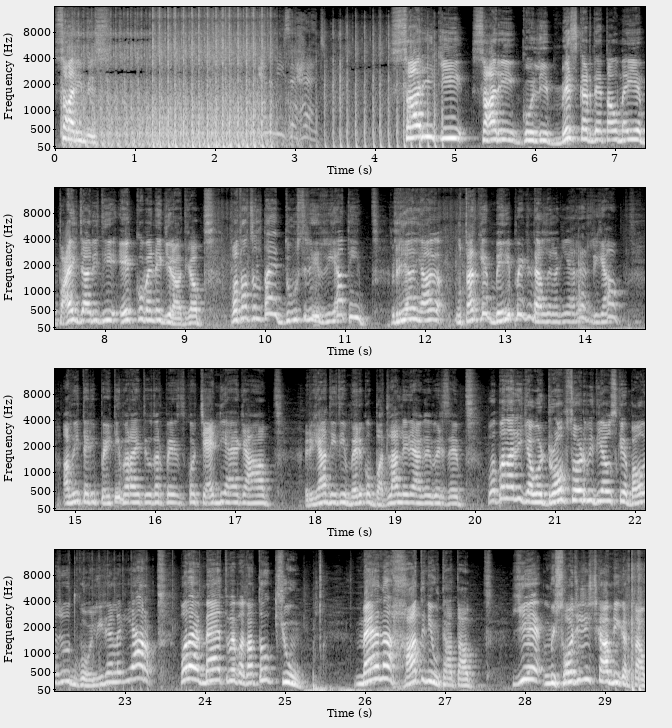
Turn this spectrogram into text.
सारी मिस सारी की सारी गोली मिस कर देता हूँ। मैं ये बाइक जा रही थी, एक को मैंने गिरा दिया। पता चलता है दूसरी रिया थी। रिया यहाँ उतर के मेरी पेटी डालने लगी। अरे रिया, अभी तेरी पेटी भराई थी उधर पे, इसको चैन नहीं आया क्या? रिया दीदी मेरे को बदला लेने आ गई मेरे से। वो पता नहीं क्या, वो ड्रॉप शॉट भी दिया उसके बावजूद गोली ने लगी। यार, पता मैं तुम्हें बताता हूँ क्यों? मैं ना हाथ नहीं उठाता। ये मिसोजिनिस्ट काम नहीं करता।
